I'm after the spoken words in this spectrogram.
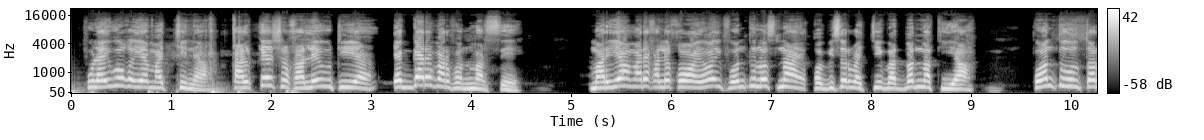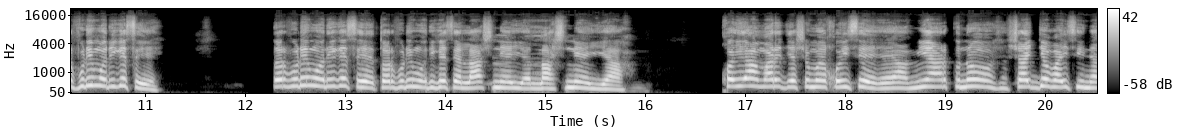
ফুড়াইব কইয়া মারছি না। কালকে সকালে উঠিয়া এগারো বার ফোন মারছে মারিয়া আমারে খালি কয় ওই ফোন তুলস নাই কবিসর বাচ্চি বাদ বাদ মাতিয়া। ফোন তুল তোর ফুড়ি মরি গেছে। তোর ফুড়ি মরি গেছে তোর ফুড়ি মরি গেছে, লাশ নিয়ে আইয়া, লাশ নিয়ে আইয়া। কইয়া আমার যে সময় কইছে আমি আর কোনো সাহায্য পাইছি না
